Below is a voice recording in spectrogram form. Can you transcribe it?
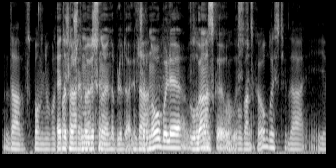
Да, вспомним вот Это то, что мы наши... весной наблюдали да. в Чернобыле, в Луганской Луганск, области. В Луганской области, да. И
